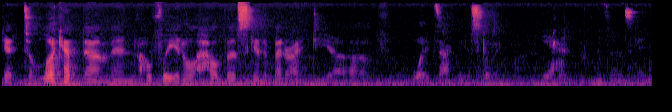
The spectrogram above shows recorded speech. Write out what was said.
get to look at them, and hopefully, it'll help us get a better idea of what exactly is going on. Yeah, that sounds good.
